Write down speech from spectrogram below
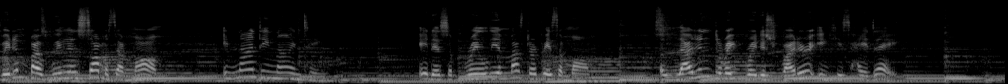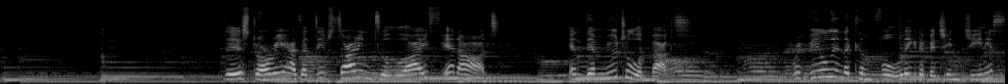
written by William Somerset Maugham in 1919. It is a brilliant masterpiece of Maugham, a legendary British writer in his heyday. This story has a deep sight into life and art, and their mutual effects, revealing the conflict between genius,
